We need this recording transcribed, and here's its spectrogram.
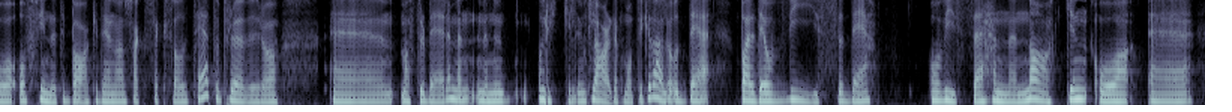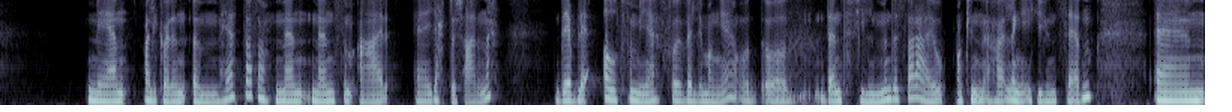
å, å finne tilbake til en slags seksualitet, og prøver å eh, masturbere, men, men, hun orker hun klarer det på en måte ikke. Da. Og det, bare det å vise det, å vise henne naken og eh, med en, allikevel en ømhet, altså, men, men som er eh, hjerteskjærende, det ble altfor mye for veldig mange. Og, og, den filmen, dessverre, er jo Man kunne, har lenge ikke kunnet se den. Um,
